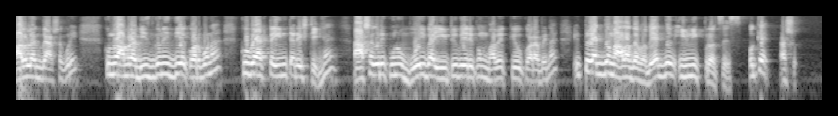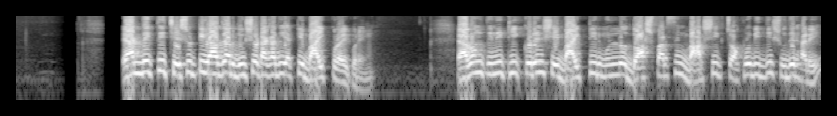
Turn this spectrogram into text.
ভালো লাগবে, আশা করি। কোনো আমরা বীজগণিত দিয়ে করব না। খুব একটা ইন্টারেস্টিং হ্যাঁ? আশা করি কোনো বই বা ইউটিউবে এরকম ভাবে কেউ করাবে না। একটু একদম আলাদা ভাবে, একদম ইউনিক প্রসেস ওকে আসো। এক ব্যক্তি ছেষট্টি হাজার দুইশো টাকা দিয়ে একটি বাইক ক্রয় করেন। এবং তিনি ঠিক করেন সেই বাইকটির মূল্য দশ পার্সেন্ট বার্ষিক চক্রবৃদ্ধি সুদের হারে।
